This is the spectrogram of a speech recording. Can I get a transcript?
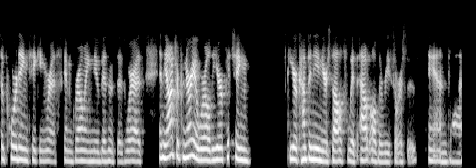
supporting taking risk and growing new businesses. Whereas in the entrepreneurial world, you're pitching your company and yourself without all the resources. And uh,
